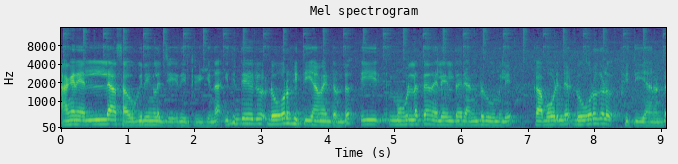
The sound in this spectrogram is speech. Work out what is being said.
അങ്ങനെ എല്ലാ സൗകര്യങ്ങളും ചെയ്തിട്ടിരിക്കുന്ന ഇതിന്റെ ഒരു ഡോർ ഫിറ്റ് ചെയ്യാൻ വേണ്ടിയിട്ടുണ്ട്. ഈ മുകളിലത്തെ നിലയിലത്തെ രണ്ട് റൂമിൽ കബോർഡിന്റെ ഡോറുകൾ ഫിറ്റ് ചെയ്യാനുണ്ട്.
